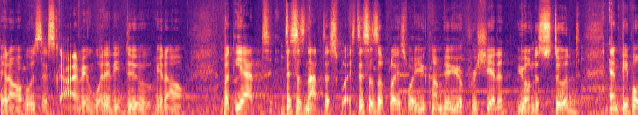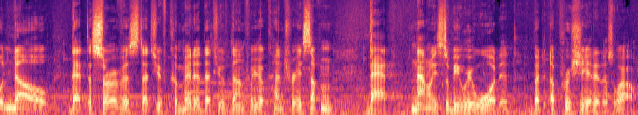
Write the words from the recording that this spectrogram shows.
you know, who's this guy? I mean, what did he do? You know, but yet this is not this place. This is a place where you come here, you're appreciated, you're understood, and people know that the service that you've committed, that you've done for your country, is something that not only is to be rewarded, but appreciated as well.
